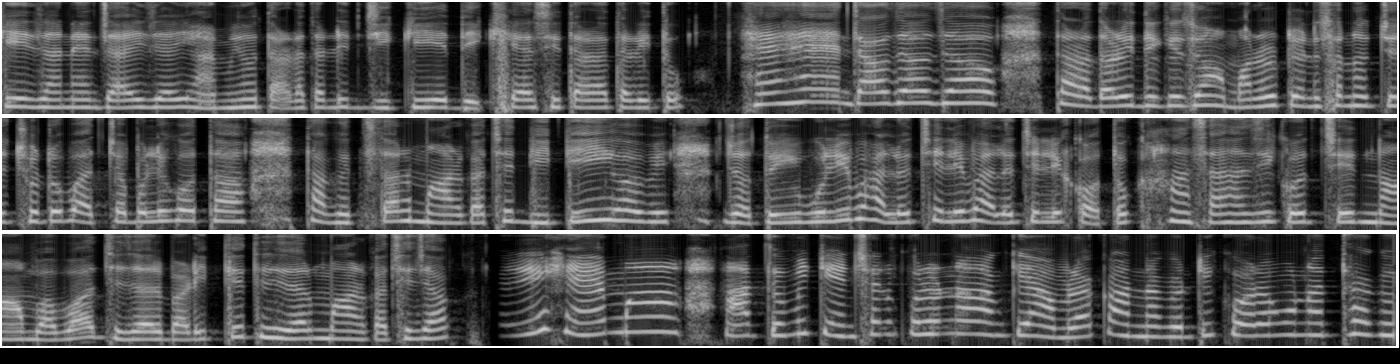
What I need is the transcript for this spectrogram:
কে জানে, যাই যাই, আমিও তাড়াতাড়ি জিগিয়ে দেখে আসি তাড়াতাড়ি তো। হ্যাঁ হ্যাঁ যাও যাও যাও। তাড়াতাড়ি দেখে যাও আমারও টেনশন হচ্ছে, ছোট বাচ্চা বলে কথা। তাকে তো তার মার কাছে দিতেই হবে। যতই বলি, ভালো ছেলে ভালো ছেলে, কত হাসাহাসি করছে। না বাবা, যে যার বাড়িতে যে যার মার কাছে যাক। আরে হ্যাঁ মা, আর তুমি টেনশন করো না কি আমরা কান্নাকাটি করাবো না থাকবে।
